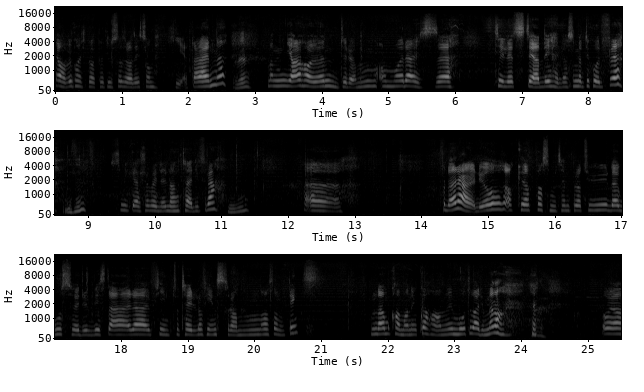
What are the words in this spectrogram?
jeg har vel kanskje ikke akkurat lyst til å dra dit sånn helt aleine. Ja. Men jeg har jo en drøm om å reise til et sted i Hellas som heter Korfu. Mhm. Som ikke er så veldig langt herifra. Mm. Eh, for der er det jo akkurat passe med temperatur, det er god service der, det er fint hotell og fin strand og sånne ting. Men da kan man jo ikke ha noe imot varme, da. og ja,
